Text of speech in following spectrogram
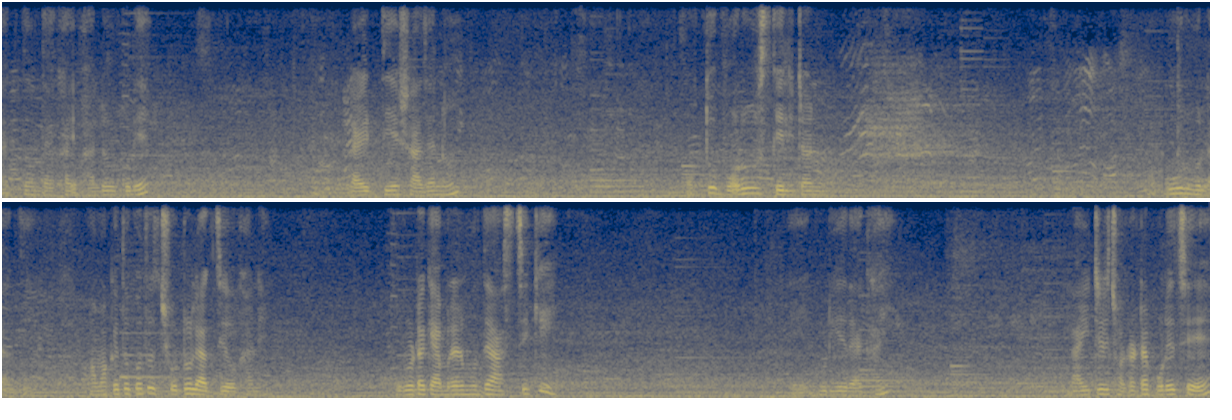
একদম দেখাই ভালো করে। লাইট দিয়ে সাজানো। কত বড় স্কেলিটান। অপূর্ব লাগছে। আমাকে তো কত ছোট লাগছে ওখানে। পুরোটা ক্যামেরার মধ্যে আসছে কি? ঘুরিয়ে দেখাই। লাইটের ছটাটা পড়েছে।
